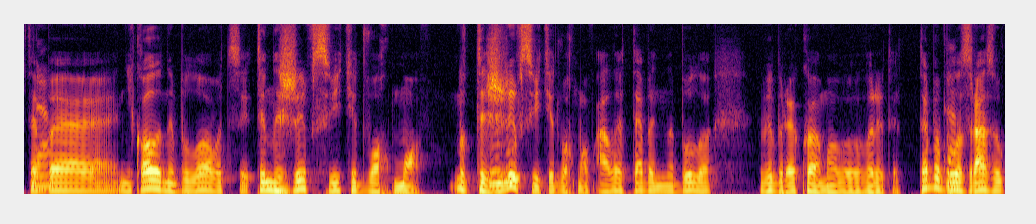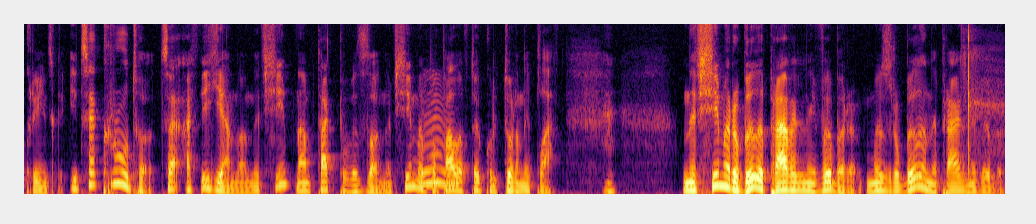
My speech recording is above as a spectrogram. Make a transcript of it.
В тебе ніколи не було оці... Ти не жив в світі двох мов. Ну, ти Мгм. жив в світі двох мов, але в тебе не було вибору, якою мовою говорити. В тебе було зразу українська. І це круто, це офігенно. Не всім нам так повезло. Не всі ми Мгм. попали в той культурний пласт. Не всі ми робили правильний вибір. Ми зробили неправильний вибір.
